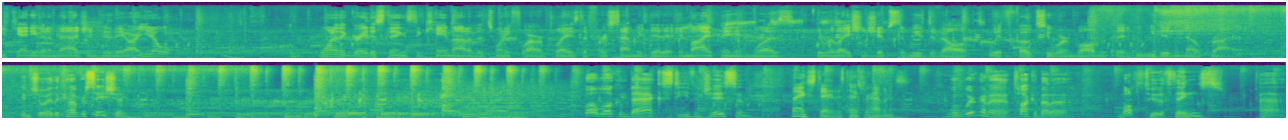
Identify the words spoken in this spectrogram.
you can't even imagine who they are. You know, one of the greatest things that came out of the 24 hour plays the first time we did it, in my opinion, was the relationships that we've developed with folks who were involved with it who we didn't know prior. Enjoy the conversation. Well, welcome back, Steve and Jason. Thanks, David. Thanks for having us. Well, we're going to talk about a multitude of things, uh,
